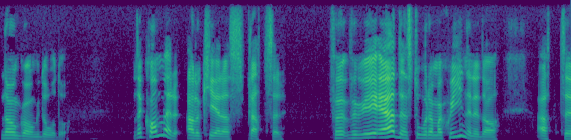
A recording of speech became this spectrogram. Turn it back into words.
någon gång då och då. Och det kommer allokeras platser. För, för vi är den stora maskinen idag. Att eh,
